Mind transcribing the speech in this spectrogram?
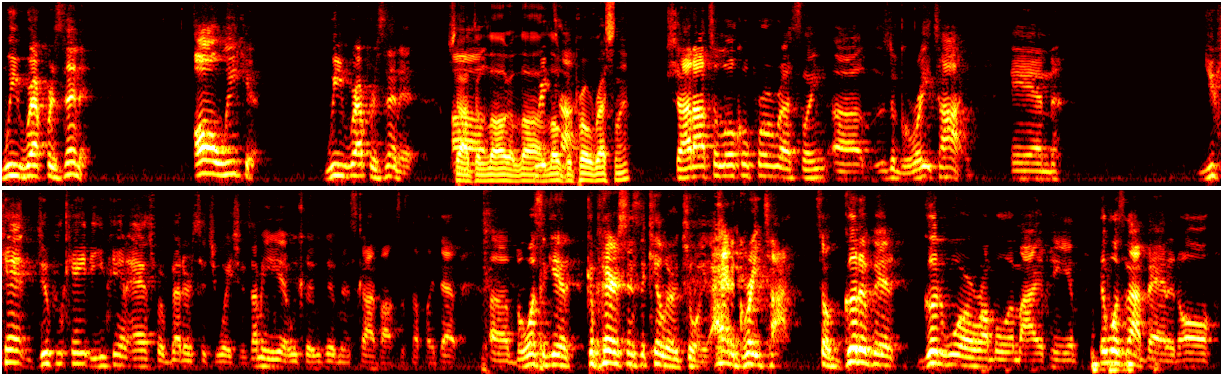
We represented all weekend. We represented. Shout out to uh, lo- lo- local time. pro wrestling. Shout out to local pro wrestling. Uh, it was a great time. And you can't duplicate and you can't ask for better situations. I mean, yeah, we could we could have been skybox and stuff like that. Uh, but once again, comparisons to killer joy. I had a great time. So good event, good Royal Rumble in my opinion. It was not bad at all.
